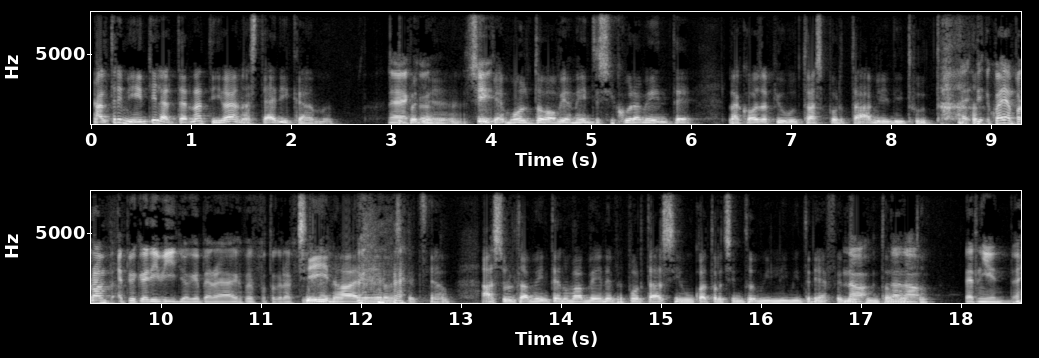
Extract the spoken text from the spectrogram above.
Altrimenti l'alternativa è una Steadicam. Ecco, quelle, sì, sì, che è molto ovviamente sicuramente la cosa più trasportabile di tutto. Eh, quella però è più che di video che per, che per fotografia. Sì, no, è vero, scherziamo. Assolutamente non va bene per portarsi un 400 mm f2.8. No, no, no, per niente.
